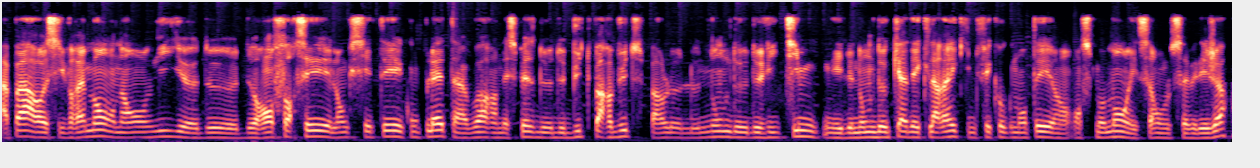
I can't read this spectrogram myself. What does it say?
À part euh, si vraiment on a envie de, de renforcer l'anxiété complète à avoir un espèce de, de but par but par le, le nombre de, de, victimes et le nombre de cas déclarés qui ne fait qu'augmenter en, en, ce moment, et ça on le savait déjà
